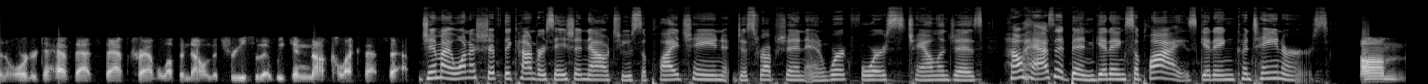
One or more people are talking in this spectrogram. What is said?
in order to have that sap travel up and down the tree so that we can uh, collect that sap. Jim, I want to shift the conversation now to supply chain disruption and workforce challenges. How has it been getting supplies, getting containers? Um,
